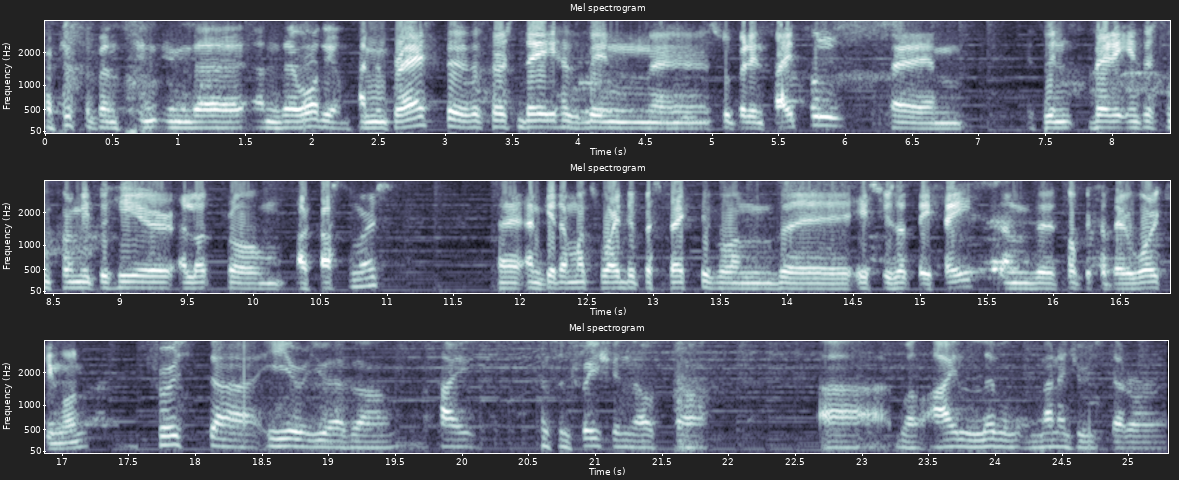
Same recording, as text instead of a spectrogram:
participants in, in the and the audience. I'm impressed. The, the first day has been uh, super insightful. Um, it's been very interesting for me to hear a lot from our customers uh, and get a much wider perspective on the issues that they face and the topics that they're working on. First uh, year you have a high concentration of uh, uh, well high-level managers that are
